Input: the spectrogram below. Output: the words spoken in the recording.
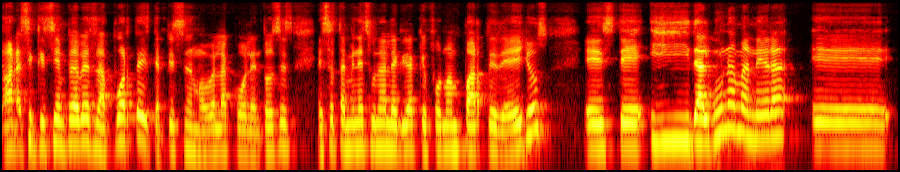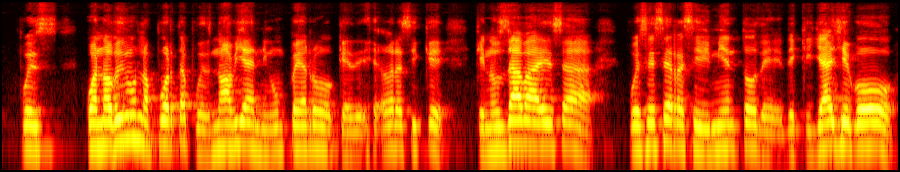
ahora sí que siempre abres la puerta y te empiezan a mover la cola. Entonces, eso también es una alegría que forman parte de ellos. Este, y de alguna manera, eh, pues cuando abrimos la puerta, pues no había ningún perro que ahora sí que, que nos daba esa, pues ese recibimiento de, que ya llegó,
